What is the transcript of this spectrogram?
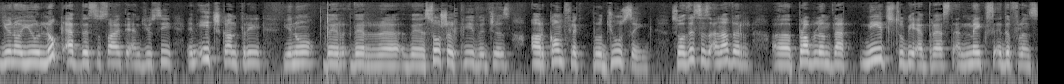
you know you look at the society and you see in each country you know their, their, uh, the social cleavages are conflict producing so this is another uh, problem that needs to be addressed and makes a difference.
